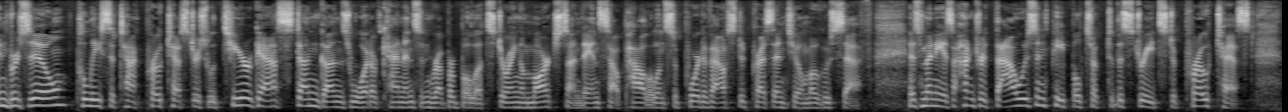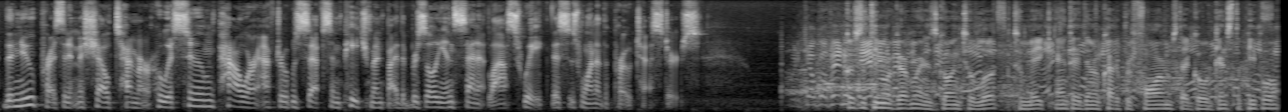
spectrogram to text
In Brazil, police attacked protesters with tear gas, stun guns, water cannons and rubber bullets during a march Sunday in Sao Paulo in support of ousted President Dilma Rousseff. As many as 100,000 people took to the streets to protest the new President Michel Temer, who assumed power after Rousseff's impeachment by the Brazilian Senate last week. This is one of the protesters. Because the Temer government is going to look to make anti-democratic reforms that go against the people,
